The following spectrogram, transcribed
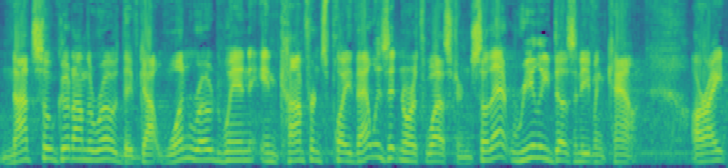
not so good on the road. They've got one road win in conference play. That was at Northwestern, so that really doesn't even count. All right,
